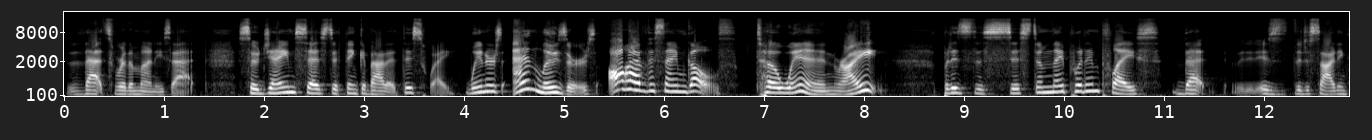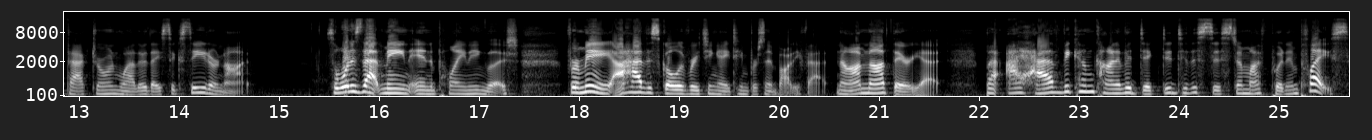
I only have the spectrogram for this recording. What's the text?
that's where the money's at. So James says to think about it this way winners and losers all have the same goals to win, right? But it's the system they put in place that is the deciding factor on whether they succeed or not. So, what does that mean in plain English? For me, I have this goal of reaching 18% body fat. Now, I'm not there yet, but I have become kind of addicted to the system I've put in place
